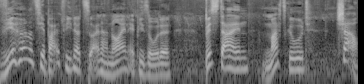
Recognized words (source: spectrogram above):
Wir hören uns hier bald wieder zu einer neuen Episode. Bis dahin, macht's gut. Ciao.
